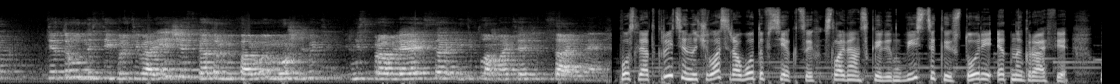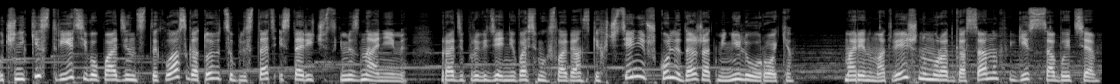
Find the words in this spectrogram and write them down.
те трудности и противоречия, с которыми порой, может быть, не справляется и дипломатия официальная. После открытия началась работа в секциях «Славянская лингвистика», «История», «Этнография». Ученики с 3 по 11 класс готовятся блистать историческими знаниями. Ради проведения восьмых славянских чтений в школе даже отменили уроки. Марина Матвеевична, Мурат Гасанов, ГИС «События».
